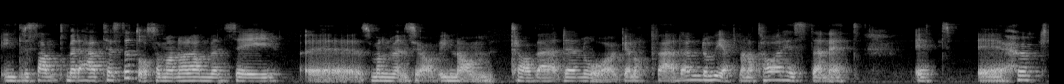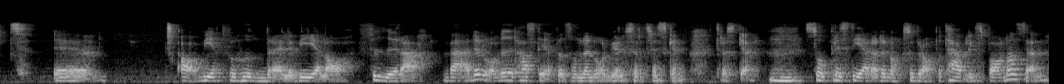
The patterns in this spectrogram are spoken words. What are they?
intressant med det här testet då som man har använt sig eh, som man använder sig av inom travvärlden och galoppvärlden. Då vet man att har hästen ett, ett eh, högt eh, ja, V200 eller VLA4 värde då vid hastigheten som den når mjölksyretröskeln tröskeln, Mm. så presterar den också bra på tävlingsbanan sen.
